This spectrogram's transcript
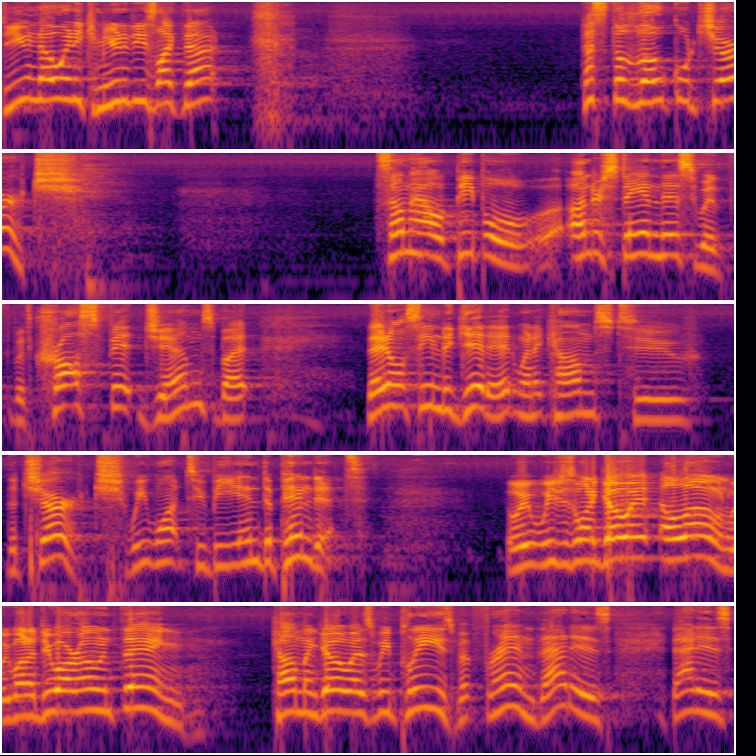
Do you know any communities like that? That's the local church. Somehow people understand this with, with CrossFit gyms, but they don't seem to get it when it comes to the church. We want to be independent. We, we just want to go it alone. We want to do our own thing, come and go as we please. But, friend, that is, that is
